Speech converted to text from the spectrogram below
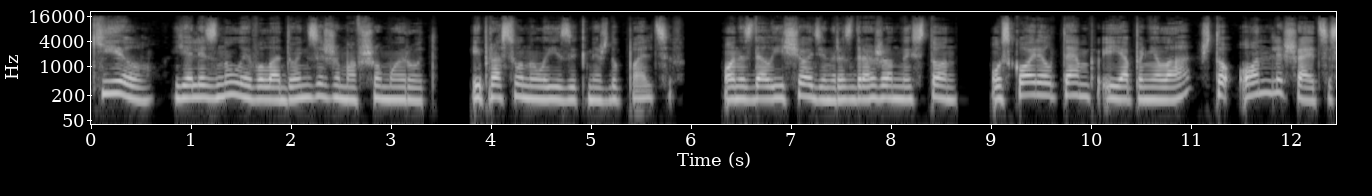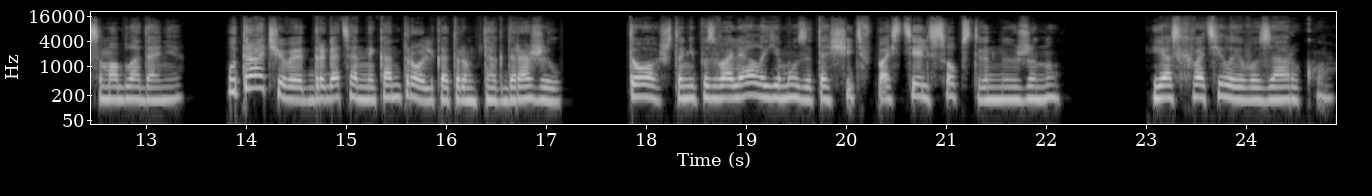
«Килл!» Я лизнула его ладонь, зажимавшую мой рот, и просунула язык между пальцев. Он издал еще один раздраженный стон, ускорил темп, и я поняла, что он лишается самообладания. Утрачивает драгоценный контроль, которым так дорожил. То, что не позволяло ему затащить в постель собственную жену. Я схватила его за руку,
